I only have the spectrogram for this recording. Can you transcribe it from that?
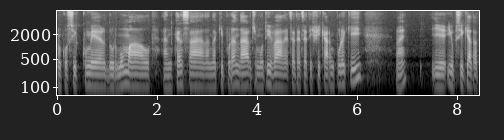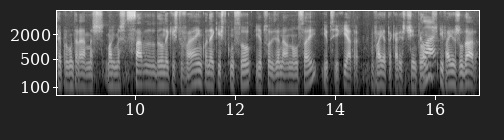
não consigo comer, durmo mal, ando cansada, ando aqui por andar, desmotivada, etc, etc, e ficar-me por aqui, não é? E, e, o psiquiatra até perguntará, mas, mas sabe de onde é que isto vem, quando é que isto começou? E a pessoa dizer, não, não sei. E o psiquiatra vai atacar estes sintomas claro. e vai ajudar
